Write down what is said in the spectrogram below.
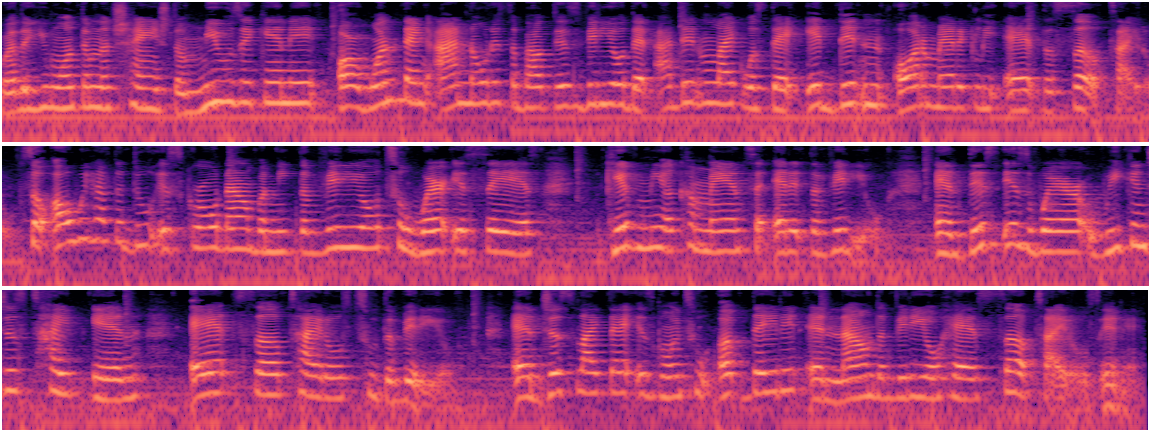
whether you want them to change the music in it or one thing i noticed about this video that i didn't like was that it didn't automatically add the subtitle so all we have to do is scroll down beneath the video to where it says give me a command to edit the video. And this is where we can just type in add subtitles to the video. And just like that, it's going to update it and now the video has subtitles in it.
